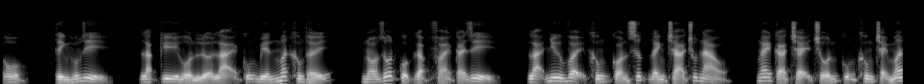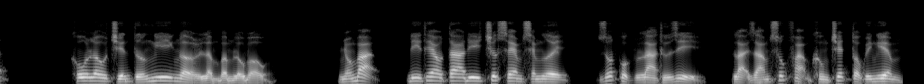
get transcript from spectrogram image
Ồ, tình huống gì, lạc kỳ hồn lửa lại cũng biến mất không thấy, nó rốt cuộc gặp phải cái gì, lại như vậy không còn sức đánh trả chút nào, ngay cả chạy trốn cũng không chạy mất. Khô lâu chiến tướng nghi ngờ lầm bầm lầu bầu. Nhóm bạn, đi theo ta đi trước xem xem ngươi, rốt cuộc là thứ gì, lại dám xúc phạm không chết tộc uy nghiêm.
